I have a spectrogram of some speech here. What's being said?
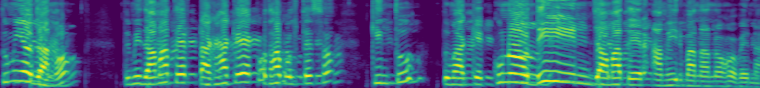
তুমিও জানো, তুমি জামাতের টাকাকে কথা বলতেছো কিন্তু তোমাকে কোনো দিন জামাতের আমির বানানো হবে না।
